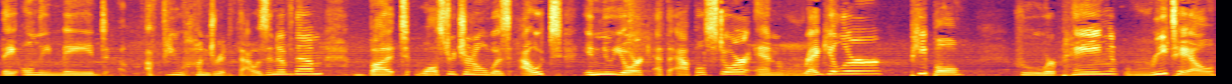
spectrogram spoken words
they only made a few hundred thousand of them, but Wall Street Journal was out in New York at the Apple store and regular people who were paying retail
